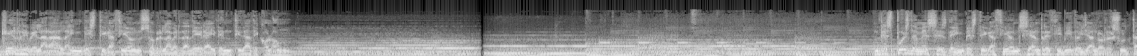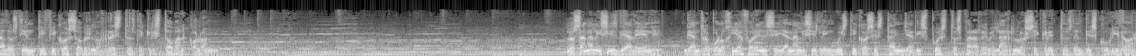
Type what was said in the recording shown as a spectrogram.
¿Qué revelará la investigación sobre la verdadera identidad de Colón? Después de meses de investigación se han recibido ya los resultados científicos sobre los restos de Cristóbal Colón. Los análisis de ADN, de antropología forense y análisis lingüísticos están ya dispuestos para revelar los secretos del descubridor.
